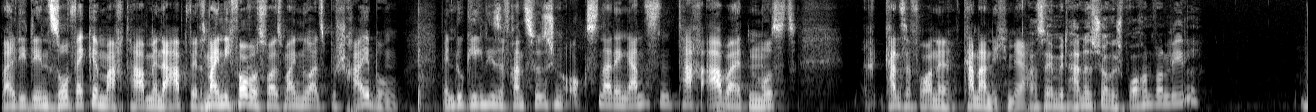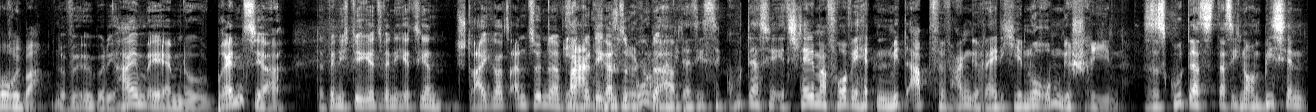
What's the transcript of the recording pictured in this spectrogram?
weil die den so weggemacht haben in der Abwehr. Das meine ich nicht vorwurfsvoll, das meine ich nur als Beschreibung. Wenn du gegen diese französischen Ochsen da den ganzen Tag arbeiten musst, kannst du vorne, kann er nicht mehr. Hast du ja mit Hannes schon gesprochen von Lidl? Worüber? Über die Heim-EM, du brennst ja. Da Wenn ich dir jetzt, wenn ich jetzt hier ein Streichholz anzünde, dann fackelt die ich ganze Bude ab. Wieder, siehst du, gut, dass wir, jetzt stell dir mal vor, wir hätten mit Abpfiff angehört, da hätte ich hier nur rumgeschrien. Es ist gut, dass, dass ich noch ein bisschen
